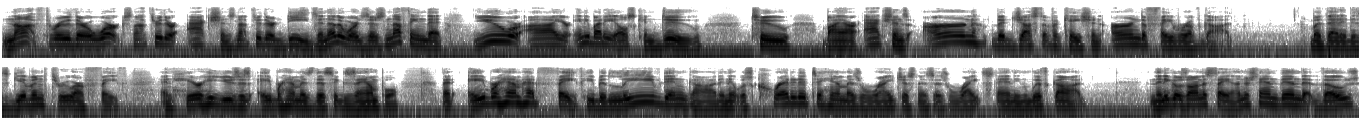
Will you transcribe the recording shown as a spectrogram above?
not through their works, not through their actions, not through their deeds. In other words, there's nothing that you or I or anybody else can do to, by our actions, earn the justification, earn the favor of God but that it is given through our faith. And here he uses Abraham as this example that Abraham had faith. He believed in God, and it was credited to him as righteousness, as right standing with God. And then he goes on to say, Understand then that those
